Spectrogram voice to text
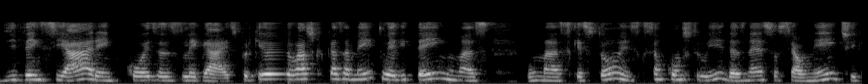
vivenciarem coisas legais, porque eu acho que o casamento ele tem umas umas questões que são construídas né, socialmente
